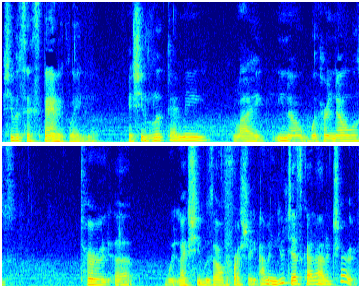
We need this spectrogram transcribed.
She was Hispanic lady, and she looked at me like you know with her nose turned up with like she was all frustrated. I mean, you just got out of church.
